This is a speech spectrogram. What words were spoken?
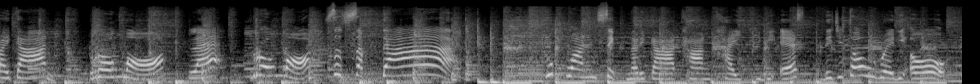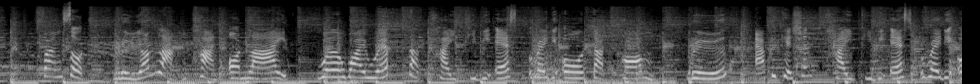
รายการ โรงหมอ และโรงหมอสุดสัปดาห์ ทุกวัน 10นาฬิกาทางไทย PBS Digital Radio ฟังสดหรือย้อนหลังผ่านออนไลน์ www.thaipbsradio.com หรือแอปพลิเคชัน Thai PBS Radio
